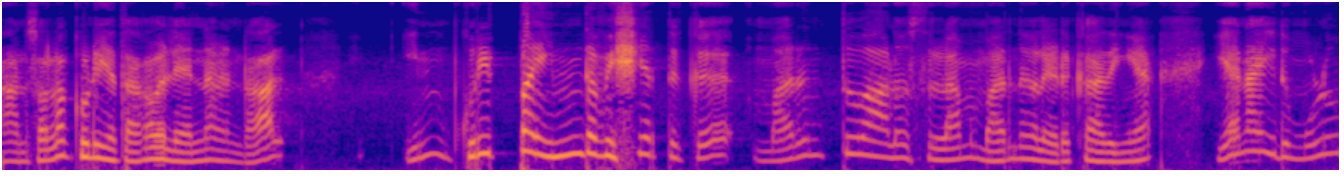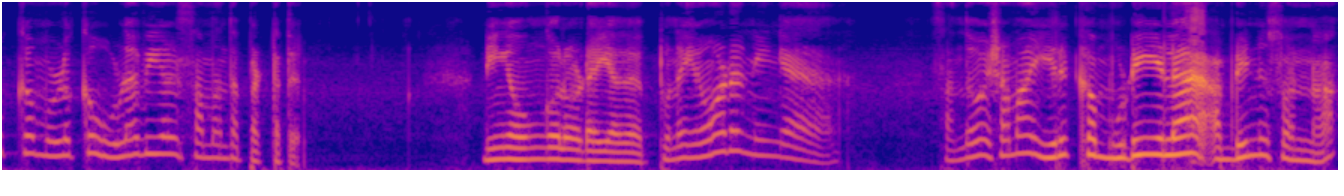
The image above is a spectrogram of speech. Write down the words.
நான் சொல்லக்கூடிய தகவல் என்னவென்றால் இன் குறிப்பாக இந்த விஷயத்துக்கு மருத்துவ ஆலோசனை இல்லாமல் மருந்துகளை எடுக்காதீங்க. ஏன்னா இது முழுக்க முழுக்க உளவியல் சம்மந்தப்பட்டது நீங்கள் உங்களுடைய துணையோடு நீங்கள் சந்தோஷமாக இருக்க முடியல அப்படின்னு சொன்னால்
